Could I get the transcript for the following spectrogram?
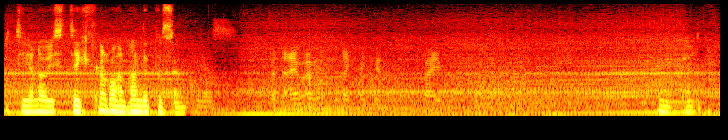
But yellow is taken 100%. Yes. But I, I want to like make a drive. Okay.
